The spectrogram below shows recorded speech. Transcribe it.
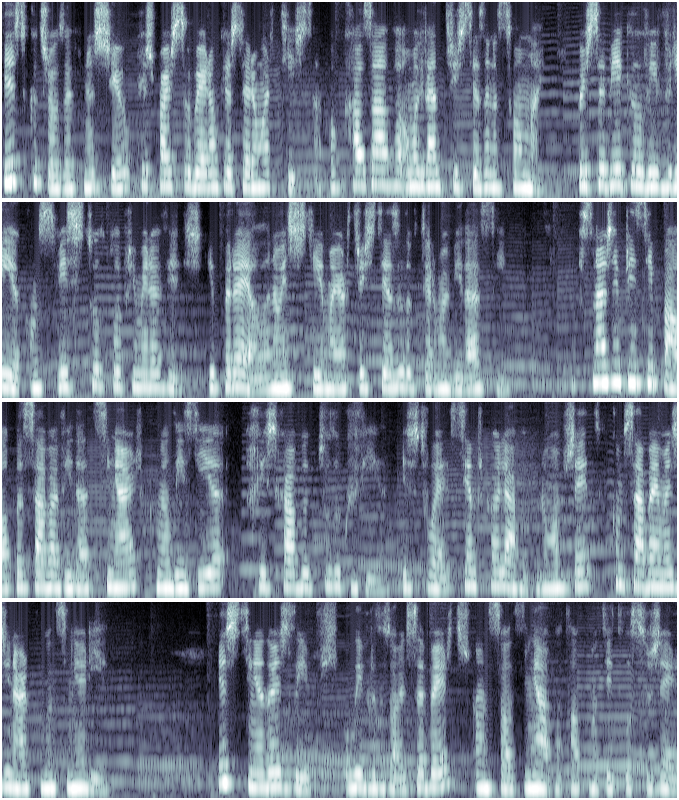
Desde que Joseph nasceu, que os pais souberam que este era um artista, o que causava uma grande tristeza na sua mãe, pois sabia que ele viveria como se visse tudo pela primeira vez, e para ela não existia maior tristeza do que ter uma vida assim. O personagem principal passava a vida a desenhar, como ele dizia, riscava tudo o que via, isto é, sempre que olhava para um objeto, começava a imaginar como o desenharia. Este tinha dois livros, o livro dos olhos abertos, onde só desenhava, tal como o título sugere,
